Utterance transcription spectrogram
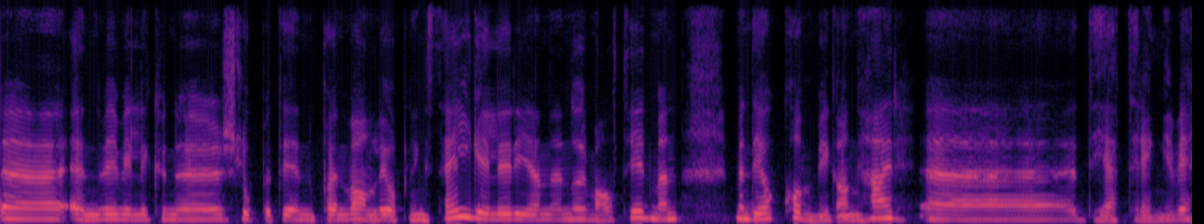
eh, enn vi ville kunne sluppet inn på en vanlig åpningshelg eller i en normaltid. Men, men det å komme i gang her, eh, det trenger vi.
